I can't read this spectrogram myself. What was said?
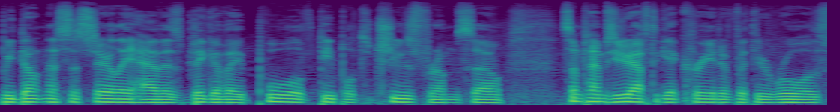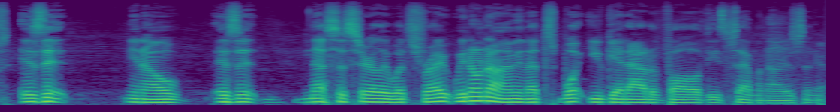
we don't necessarily have as big of a pool of people to choose from so sometimes you do have to get creative with your rules is it you know is it necessarily what's right we don't know i mean that's what you get out of all of these seminars and Yeah.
